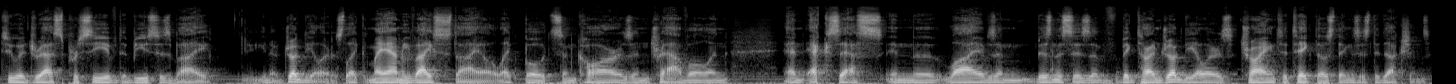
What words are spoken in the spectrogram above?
to address perceived abuses by you know drug dealers like Miami Vice style like boats and cars and travel and and excess in the lives and businesses of big time drug dealers trying to take those things as deductions.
